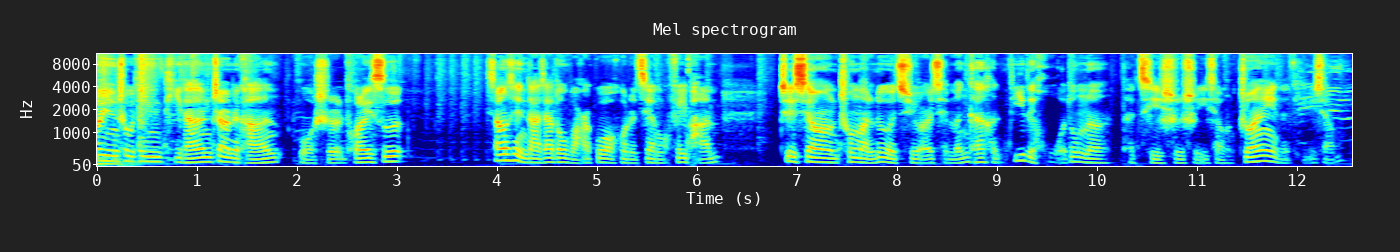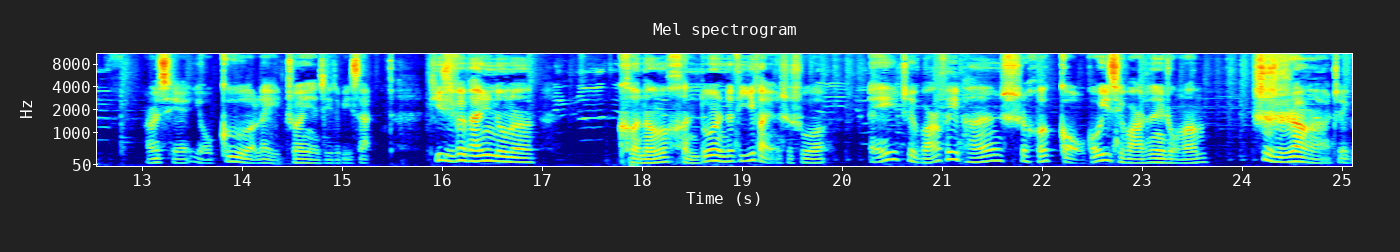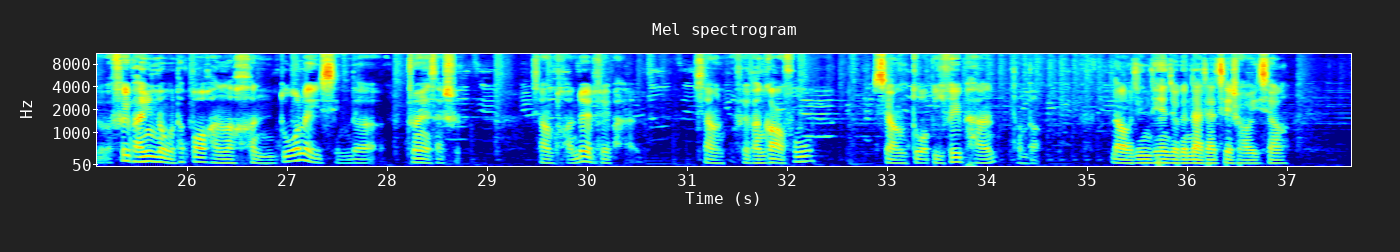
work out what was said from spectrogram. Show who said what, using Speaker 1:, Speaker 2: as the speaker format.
Speaker 1: 欢迎收听体坛站着侃，我是托雷斯。相信大家都玩过或者见过飞盘，这项充满乐趣而且门槛很低的活动呢，它其实是一项专业的体育项目，而且有各类专业级的比赛。提起飞盘运动呢，可能很多人的第一反应是说：“哎，这玩飞盘是和狗狗一起玩的那种吗？”事实上啊，这个飞盘运动它包含了很多类型的专业赛事。像团队的飞盘，像飞盘高尔夫，像躲避飞盘等等。那我今天就跟大家介绍一下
